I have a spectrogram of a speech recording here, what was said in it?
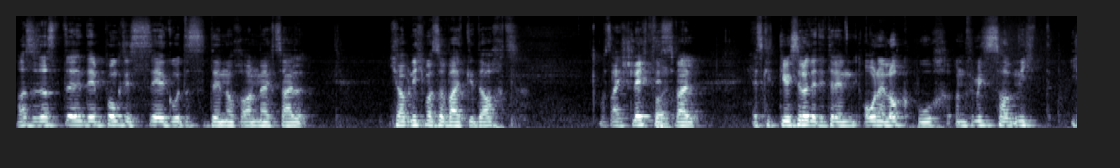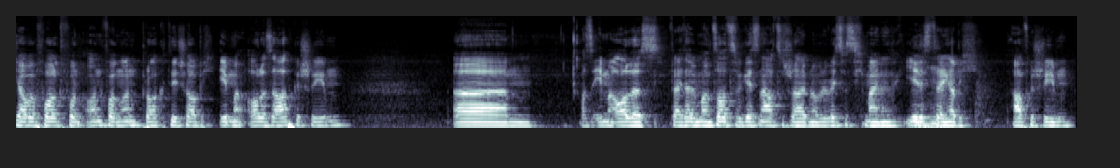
Also das, den Punkt ist sehr gut, dass du den noch anmerkst, weil ich habe nicht mal so weit gedacht. Was eigentlich schlecht Voll. ist, weil es gibt gewisse Leute, die trainieren ohne Logbuch und für mich ist es halt nicht, ich habe halt von Anfang an praktisch, habe ich immer alles aufgeschrieben. Ähm, also immer alles. Vielleicht habe ich mal einen Satz vergessen aufzuschreiben, aber du weißt, was ich meine. Jedes mhm. Training habe ich aufgeschrieben.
